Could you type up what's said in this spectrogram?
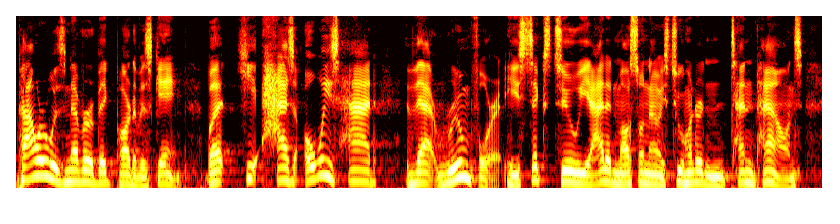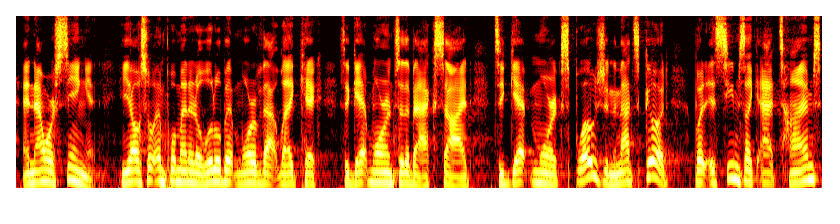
power was never a big part of his game, but he has always had that room for it. He's 6'2, he added muscle, now he's 210 pounds, and now we're seeing it. He also implemented a little bit more of that leg kick to get more into the backside, to get more explosion, and that's good. But it seems like at times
